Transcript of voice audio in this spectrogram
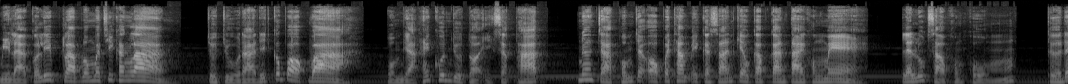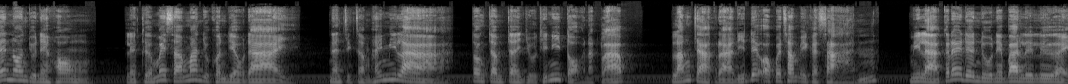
มิลาก็รีบกลับลงมาที่ข้างล่าง จู่ๆราดิสก็บอกว่า ผมอยากให้คุณอยู่ต่ออีกสักพัก เนื่องจากผมจะออกไปทำเอกสารเกี่ยวกับการตายของแม่ และลูกสาวของผม เธอได้นอนอยู่ในห้อง และเธอไม่สามารถอยู่คนเดียวได้ นั่นจึงทำให้มิลาต้องจำใจอยู่ที่นี่ต่อนะครับ หลังจากราดิสได้ออกไปทำเอกสาร มิลาก็ได้เดินดูในบ้านเรื่อย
